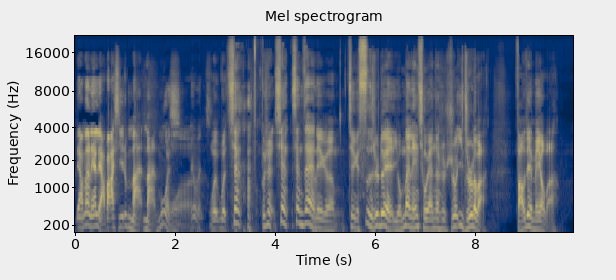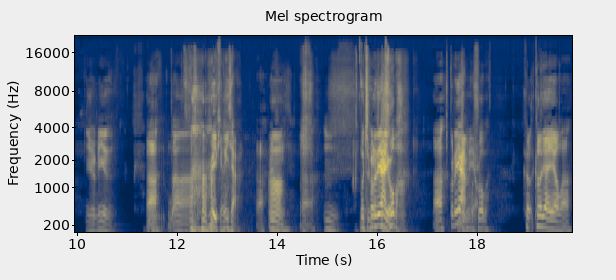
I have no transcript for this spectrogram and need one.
俩曼联，俩巴西，这满满默契，没有问题。我我现 不是现现在那个这个四支队有曼联球员的是只有一支了吧？法国队没有吧？你什么意思啊？我锐评一下啊啊嗯，我只克罗地亚说吧啊，克罗地亚没有说吧？克克罗地亚也有吗？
